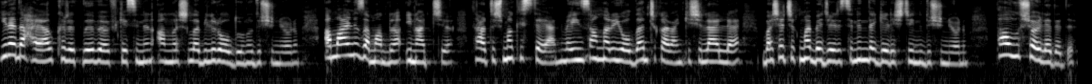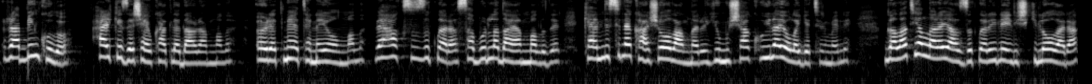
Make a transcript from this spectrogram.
Yine de hayal kırıklığı ve öfkesinin anlaşılabilir olduğunu düşünüyorum. Ama aynı zamanda inatçı, tartışmak isteyen ve insanları yoldan çıkaran kişilerle başa çıkma becerisinin de geliştiğini düşünüyorum. Pavlus şöyle dedi. Rabbin kulu, herkese şefkatle davranmalı, öğretme yeteneği olmalı ve haksızlıklara sabırla dayanmalıdır. Kendisine karşı olanları yumuşak huyla yola getirmeli. Galatyalılara yazdıklarıyla ilişkili olarak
